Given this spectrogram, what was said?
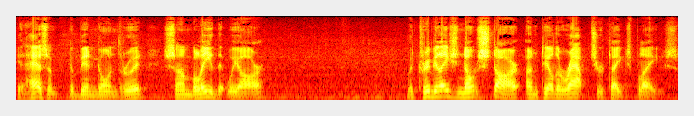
It hasn't been going through it. Some believe that we are. But tribulation don't start until the rapture takes place.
